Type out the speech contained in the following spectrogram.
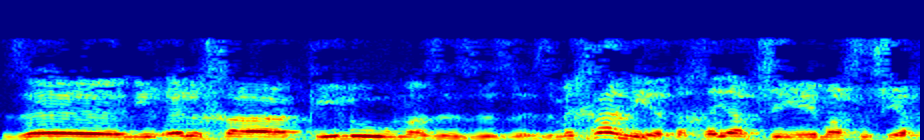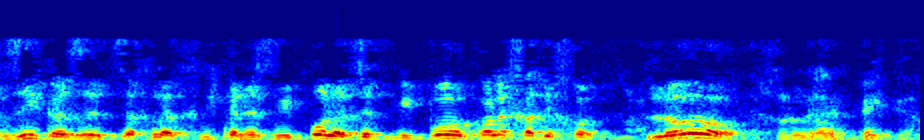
זה נראה לך כאילו, מה זה, זה, זה, זה מכני, אתה חייב שיהיה משהו שיחזיק, אז צריך להיכנס מפה, לצאת מפה, כל אחד יכול. לא. יכלו להדביק גם.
